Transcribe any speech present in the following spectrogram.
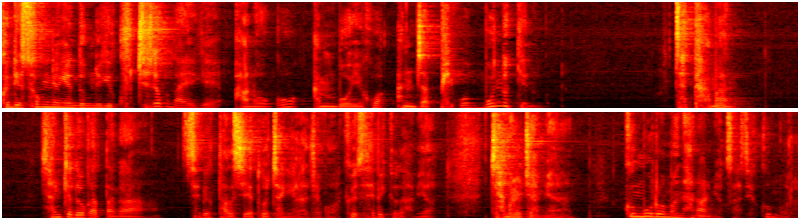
근데 성령의 능력이 구체적으로 나에게 안 오고 안 보이고 안 잡히고 못 느끼는 거예요 자 다만 산기도 갔다가 새벽 5시에 도착해 가지고 교회에서 새벽기도 하면 잠을 자면 꿈으로만 하나님 역사하세요 꿈으로.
